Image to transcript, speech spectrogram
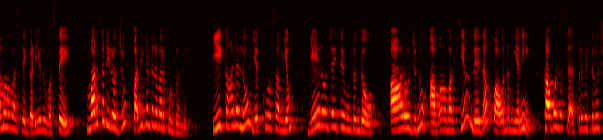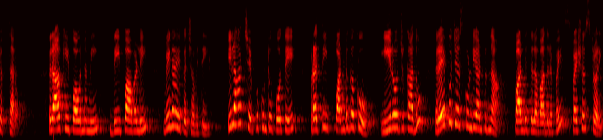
అమావాస్య గడియలు వస్తే మరుసటి రోజు పది గంటల వరకు ఉంటుంది. ఈ కాలంలో ఎక్కువ సమయం ఏ రోజైతే ఉంటుందో ఆ రోజును అమావాస్య లేదా పౌర్ణమి అని ఖగోళ శాస్త్రవేత్తలు చెప్తారు. రాఖీ పౌర్ణమి దీపావళి వినాయక చవితి ఇలా చెప్పుకుంటూ పోతే ప్రతి పండుగకు ఈ రోజు కాదు రేపు చేసుకోండి అంటున్న పండితుల వాదనపై స్పెషల్ స్టోరీ.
